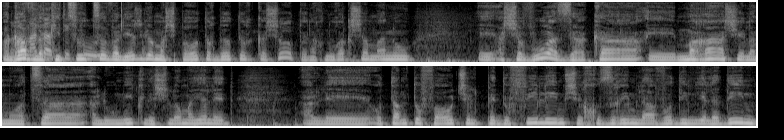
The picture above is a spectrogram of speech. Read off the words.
אגב, לקיצוץ הטיפול... אבל יש גם השפעות הרבה יותר קשות. אנחנו רק שמענו אה, השבוע זעקה מרה של המועצה הלאומית לשלום הילד על אותן תופעות של פדופילים שחוזרים לעבוד עם ילדים,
